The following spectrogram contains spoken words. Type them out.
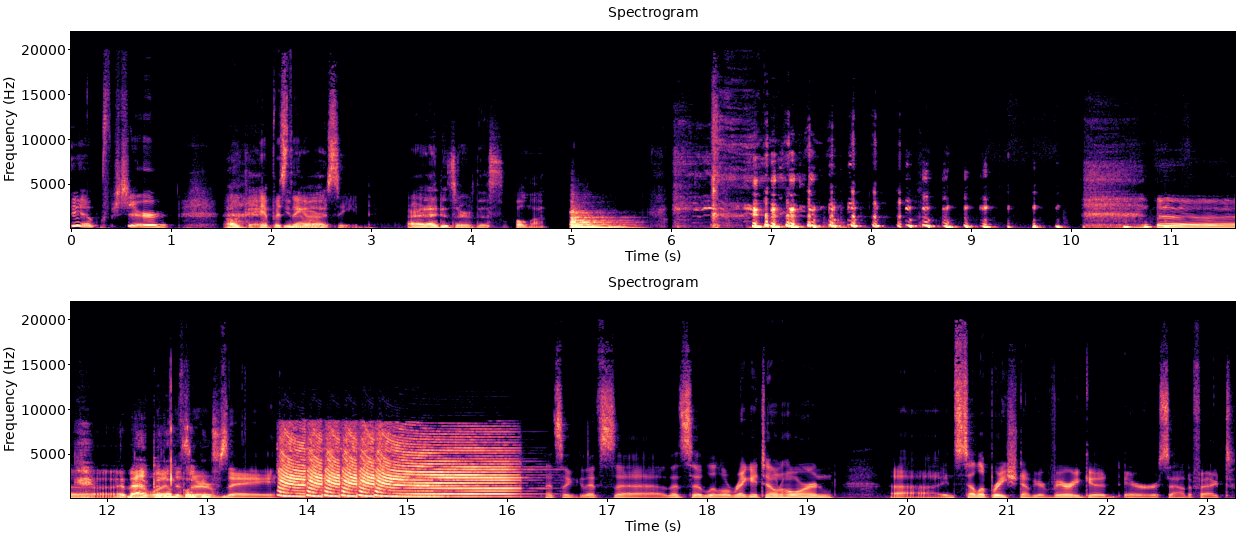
hip, sure. Okay. Hippest you thing I've ever seen. All right, I deserve this. Hold on. Uh, that one deserves a. That's a that's uh that's a little reggaeton horn, uh, in celebration of your very good error sound effect,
